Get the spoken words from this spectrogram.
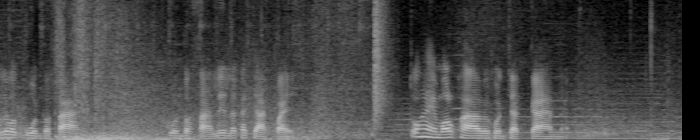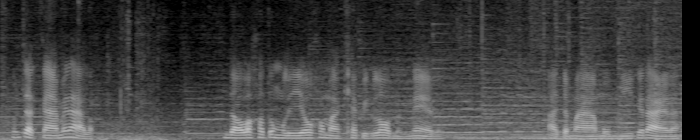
เรียกว่ากวนประสาทกวนประสาทเล่นแล้วก็จากไป ต้องให้มอสควาเป็นคนจัดการอะผมจัดการไม่ได้หรอกเดาว่าเขาต้องเลี้ยวเข้ามาแคปอีกรอบหนึ่งแน่เลย อาจจะมามุมนี้ก็ได้นะ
